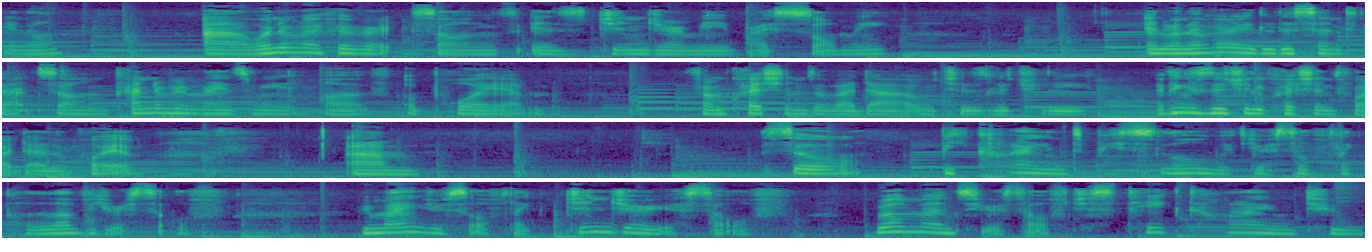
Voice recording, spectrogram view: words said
you know? Uh, one of my favorite songs is Ginger Me by Soulmate. And whenever I listen to that song, kind of reminds me of a poem from Questions of Ada, which is literally, I think it's literally Questions for Ada, the poem. Um, so be kind, be slow with yourself, like love yourself. Remind yourself, like ginger yourself, romance yourself. Just take time to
